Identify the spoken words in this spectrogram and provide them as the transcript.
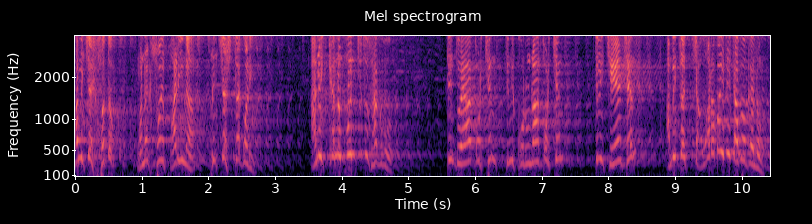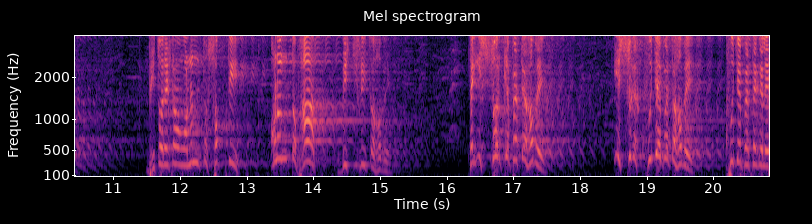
আমি চাই হয়তো অনেক সময় পারি না কিন্তু চেষ্টা করি। আমি কেন বঞ্চিত থাকব? তিনি দয়া করছেন, তিনি করুণা করছেন, তিনি চেয়েছেন, আমি তো চাওয়ার বাইরে যাব কেন? ভিতরে একটা অনন্ত শক্তি, অনন্ত ভাব বিচ্ছুরিত হবে। তাই ঈশ্বরকে পেতে হবে। ঈশ্বরকে খুঁজে পেতে হবে। খুঁজে পেতে গেলে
